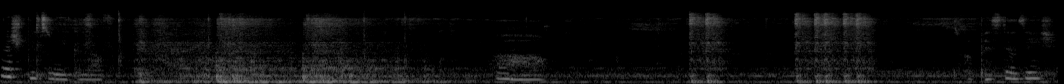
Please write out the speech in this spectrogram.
Er spielt so ekelhaft. Ah. Jetzt verpisst er sich.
